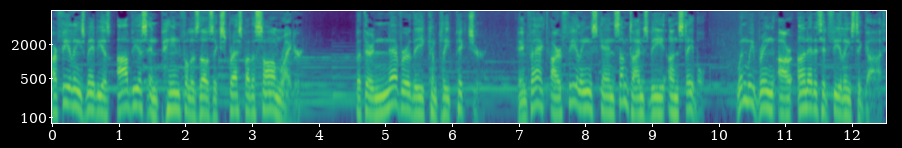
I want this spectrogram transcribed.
Our feelings may be as obvious and painful as those expressed by the psalm writer, but they're never the complete picture. In fact, our feelings can sometimes be unstable. When we bring our unedited feelings to God,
